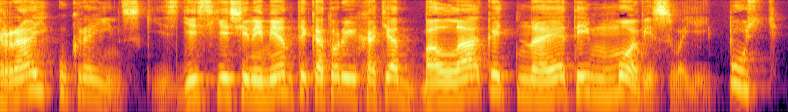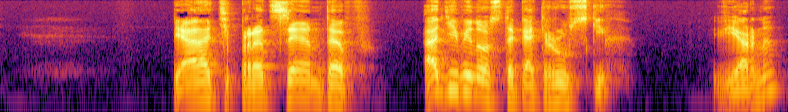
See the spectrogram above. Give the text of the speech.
Край украинский. Здесь есть элементы, которые хотят балакать на этой мове своей. Пусть. Пять процентов, а девяносто пять русских. Верно?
